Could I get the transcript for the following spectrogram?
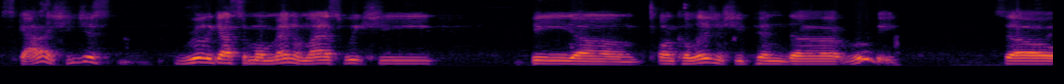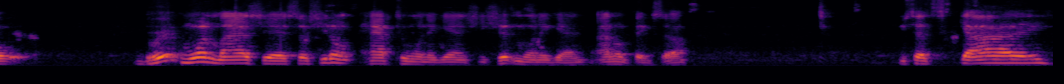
Skye, she just really got some momentum. Last week she beat um on collision, she pinned uh Ruby. So Britt won last year, so she don't have to win again. She shouldn't win again. I don't think so. You said Skye.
